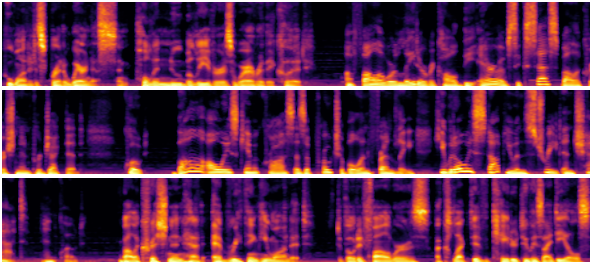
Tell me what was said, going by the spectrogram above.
who wanted to spread awareness and pull in new believers wherever they could. A follower later recalled the air of success Balakrishnan projected. Quote, Bala always came across as approachable and friendly. He would always stop you in the street and chat. End quote. Balakrishnan had everything he wanted devoted followers, a collective catered to his ideals,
